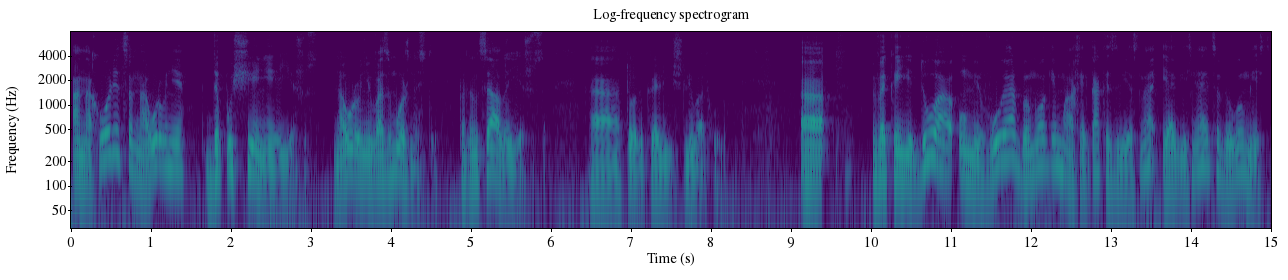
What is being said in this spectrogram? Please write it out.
а находится на уровне допущения ешус, на уровне возможности, потенциала ешуса, а, только лишь ливатхуду. Векаедуа умивуэр бумоги махер, как известно, и объясняется в другом месте.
